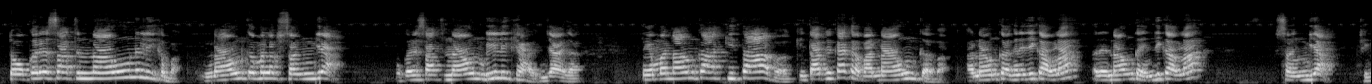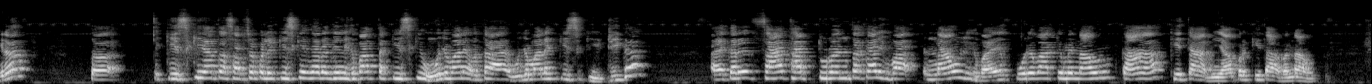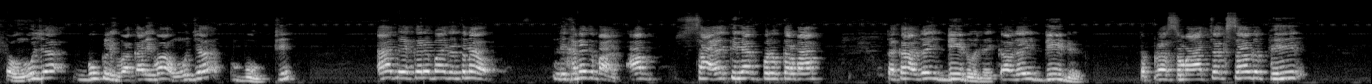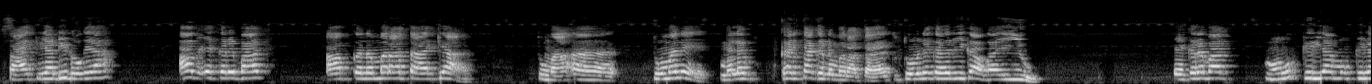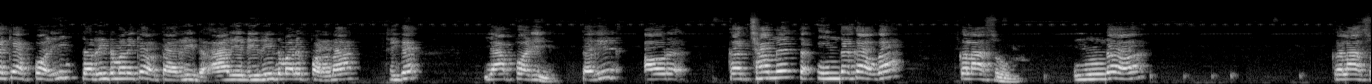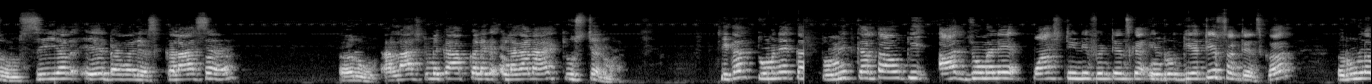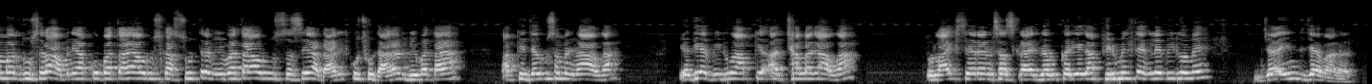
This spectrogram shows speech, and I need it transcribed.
तो साथ नाउन लिखबा। नाउन का मतलब संज्ञा। ओकरे साथ नाउन भी लिखा जाएगा। तो एमा नाउन का किताब किताब के का कहबा? नाउन कहबा। और नाउन का अंग्रेज़ी का होला अरे नाउन का हिंदी का होला संज्ञा। ठीक है ना? तो किसकी है? तो सबसे पहले किसके अंग्रेज़ी लिखबा? तो किसकी हुंज माने होता है? हुंज माने किसकी? ठीक है? एकरे साथ आप तुरंत का लिखबा। नाउन लिखबा। पूरे वाक्य में नाउन कहाँ किताब, यहाँ पर किताब नाउन। तो हुज बुक लिखवा, का लिखबा हुज बुक, ठीक? अब एक बाद इतना लिखने के बाद आप सहायक क्रिया का प्रयोग करवा तो क्या हो जाए डीड हो जाए क्या हो जाए डीड। तो प्रश्नवाचक शब्द फिर सहायक क्रिया डीड हो गया। अब एक बाद आपका नंबर आता है क्या? तुम तुमने मतलब कर्ता का नंबर आता है तो तुमने का लिखा होगा? यू। एक बाद मुख्य क्रिया मुख्य क्रिया क्या? पढ़ी? तो रीड माने क्या होता है? Read R E A D माने पढ़ना ठीक है? या पढ़ी। तो रीड और कक्षा में तो इन द का होगा classroom. In the classroom. C L A double S. Class room. और लास्ट में क्या आपका लग, लगाना है? Question mark. ठीक है? तुमने कर, उम्मीद करता हूँ कि आज जो मैंने पास्ट इंडिफिन टेंस का इंट्रोगेटिव सेंटेंस का रूल नंबर दूसरा हमने आपको बताया और उसका सूत्र भी बताया और उससे आधारित कुछ उदाहरण भी बताया। आपके ज़रूर समझ में आया होगा। यदि यह वीडियो आपके अच्छा लगा होगा तो लाइक शेयर एंड सब्सक्राइब ज़रूर करिएगा। फिर मिलते हैं अगले वीडियो में। जय हिंद, जय भारत।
